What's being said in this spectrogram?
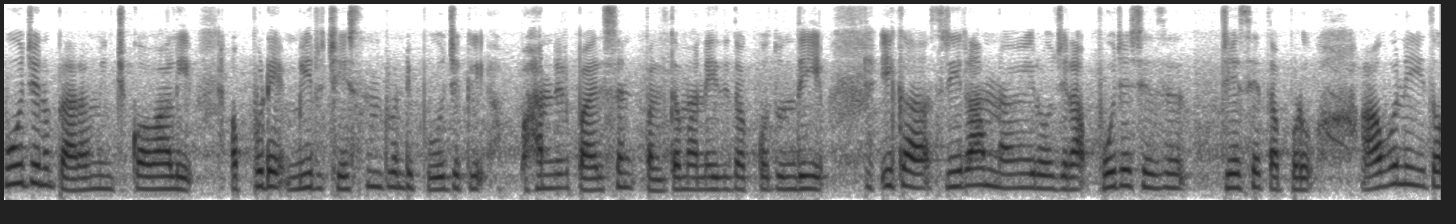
పూజను ప్రారంభించుకోవాలి. అప్పుడే మీరు చేసినటువంటి పూజకి హండ్రెడ్ పర్సెంట్ ఫలితం అనేది దక్కుతుంది. ఇక శ్రీరామనవమి రోజున పూజ చేసే that చేసేటప్పుడు ఆవు నెయ్యితో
